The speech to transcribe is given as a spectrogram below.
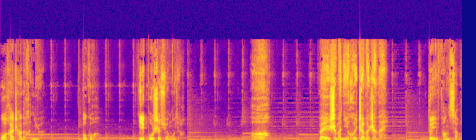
我还差得很远。不过，你不是玄无涯。哦，为什么你会这么认为？对方笑道。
